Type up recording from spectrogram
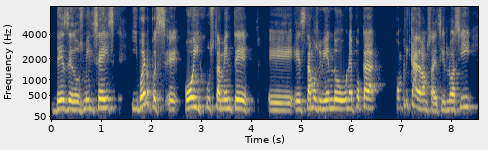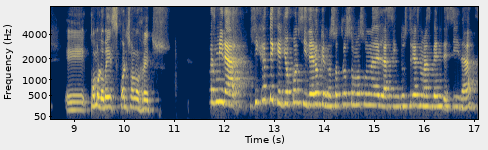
desde 2006. Y bueno, pues eh, hoy justamente eh, estamos viviendo una época complicada, vamos a decirlo así. Eh, ¿Cómo lo ves? ¿Cuáles son los retos? Pues mira, fíjate que yo considero que nosotros somos una de las industrias más bendecidas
